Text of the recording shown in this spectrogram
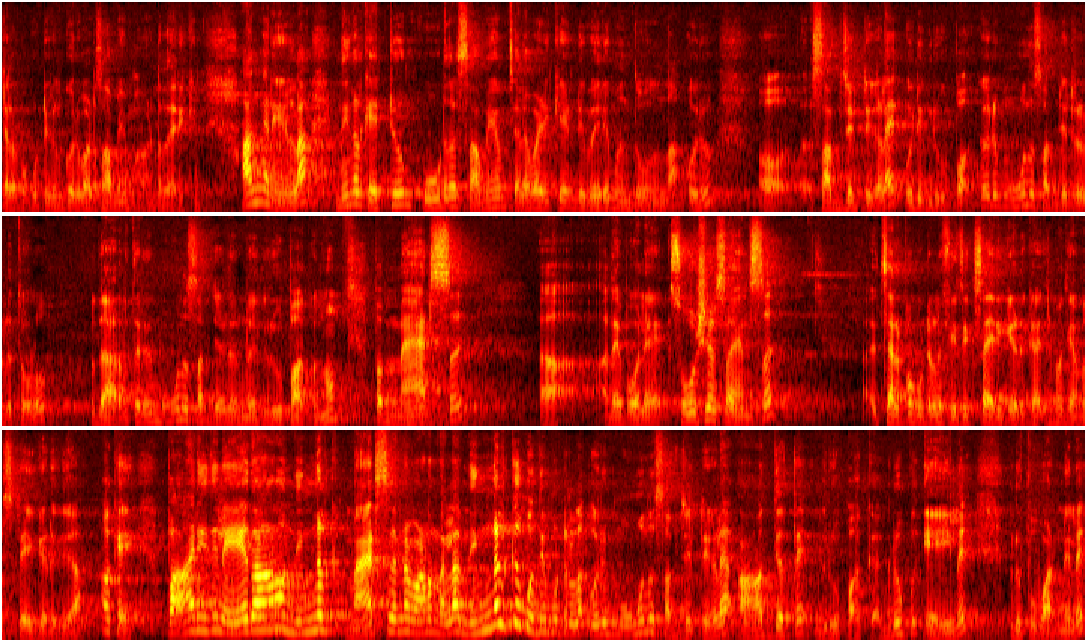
ചിലപ്പോൾ കുട്ടികൾക്ക് ഒരുപാട് സമയം വേണ്ടതായിരിക്കും അങ്ങനെയുള്ള നിങ്ങൾക്ക് ഏറ്റവും കൂടുതൽ സമയം ചിലവഴിക്കേണ്ടി വരുമെന്ന് തോന്നുന്ന ഒരു സബ്ജക്റ്റുകളെ ഒരു ഗ്രൂപ്പാക്കുക ഒരു മൂന്ന് സബ്ജക്റ്റുകൾ എടുത്തോളൂ. ഉദാഹരണത്തിന് മൂന്ന് സബ്ജക്റ്റുകൾ നിങ്ങൾ ഗ്രൂപ്പാക്കുന്നു ഇപ്പം മാത്സ് അതേപോലെ സോഷ്യൽ സയൻസ് ചിലപ്പോൾ കുട്ടികൾ ഫിസിക്സ് ആയിരിക്കും എടുക്കുക ചിലപ്പോൾ കെമിസ്ട്രി ആയിരിക്കും എടുക്കുക. ഓക്കെ അപ്പോൾ ആ രീതിയിൽ ഏതാണോ നിങ്ങൾക്ക് മാത്സ് തന്നെ വേണമെന്നല്ല നിങ്ങൾക്ക് ബുദ്ധിമുട്ടുള്ള ഒരു മൂന്ന് സബ്ജക്റ്റുകളെ ആദ്യത്തെ ഗ്രൂപ്പ് ആക്കുക. ഗ്രൂപ്പ് എയിൽ ഗ്രൂപ്പ് വണ്ണിൽ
